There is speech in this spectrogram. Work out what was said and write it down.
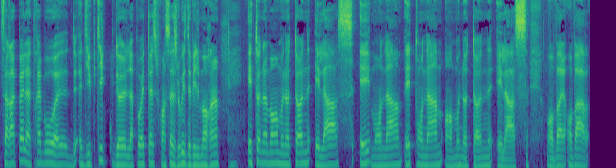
Ça rappelle un très beau euh, diptyque de la poétesse française Louise de Villemorin étonnamment monotone, hélas, et mon âme, et ton âme en monotone, hélas. On va, on va,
